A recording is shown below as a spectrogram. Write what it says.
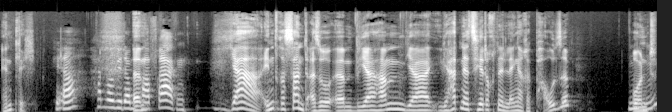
Endlich. Ja, haben wir wieder ein ähm, paar Fragen. Ja, interessant. Also ähm, wir haben ja, wir hatten jetzt hier doch eine längere Pause mhm. und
